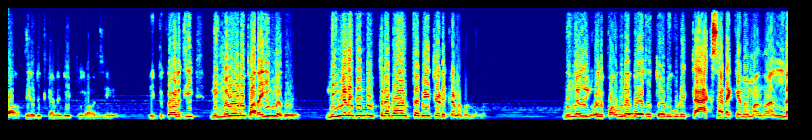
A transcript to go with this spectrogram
വളർത്തിയെടുക്കുകയാണ് ജി പി കോളേജ് ചെയ്യുന്നത്. ജി പി കോളേജ് നിങ്ങളോട് പറയുന്നത് നിങ്ങൾ ഇതിന്റെ ഉത്തരവാദിത്തം ഏറ്റെടുക്കണമെന്നുള്ളത്. നിങ്ങൾ ഒരു പൗരബോധത്തോടു കൂടി ടാക്സ് അടയ്ക്കണമെന്നല്ല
